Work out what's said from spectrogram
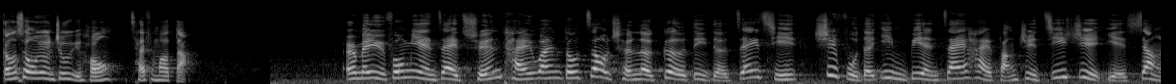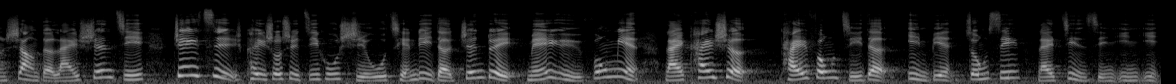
高雄院朱雨红采访报道。而梅雨封面在全台湾都造成了各地的灾情，市府的应变灾害防治机制也向上的来升级。这一次可以说是几乎史无前例的针对梅雨封面来开设。台风级的应变中心来进行应应。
